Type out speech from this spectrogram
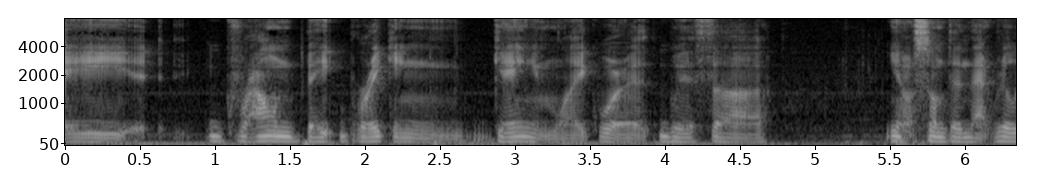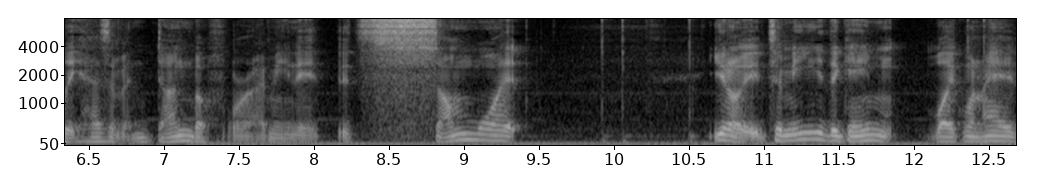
a ground breaking game like where with, uh, you know, something that really hasn't been done before. I mean, it, it's somewhat you know, to me, the game, like when I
